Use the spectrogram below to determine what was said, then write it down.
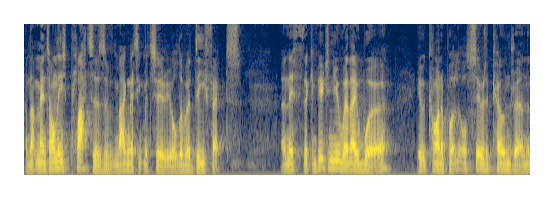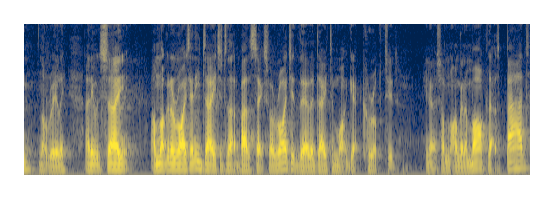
And that meant on these platters of magnetic material, there were defects. And if the computer knew where they were, it would kind of put a little series of cones around them, not really, and it would say, I'm not going to write any data to that bad sex. If I write it there, the data might get corrupted. You know, so I'm, I'm going to mark that as bad,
